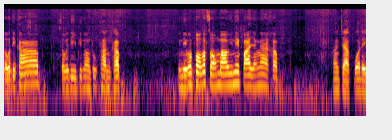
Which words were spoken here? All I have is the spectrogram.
สวัสดีครับ สวัสดีพี่น้องทุกท่านครับวันนี้มาพอกับสองเบาอยู่ในป่าอย่างหน้าครับ หลังจากว่าได้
